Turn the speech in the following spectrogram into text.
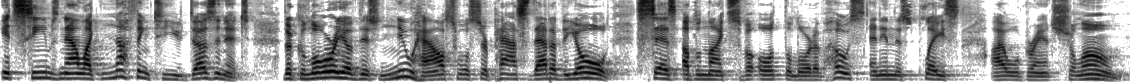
It seems now like nothing to you, doesn't it? The glory of this new house will surpass that of the old, says Adonai Tzvaot, the Lord of hosts, and in this place I will grant shalom.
